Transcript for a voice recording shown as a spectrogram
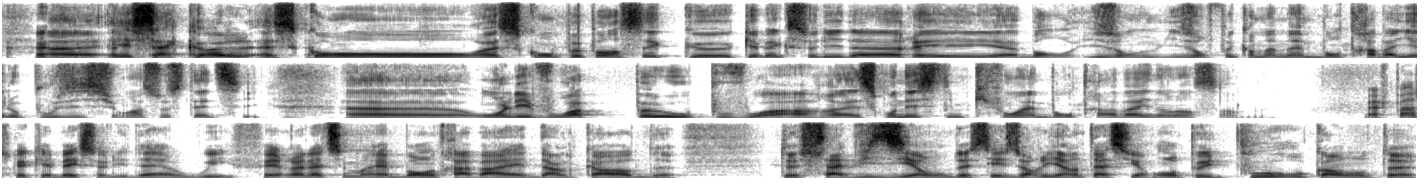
euh, et ça colle. Est-ce qu'on, est-ce qu'on peut penser que Québec solidaire est... Euh, bon, ils ont, ils ont fait quand même un bon travail à l'opposition à ce stade-ci. Euh, on les voit peu au pouvoir. Est-ce qu'on estime qu'ils font un bon travail dans l'ensemble? Ben, je pense que Québec solidaire, oui, fait relativement un bon travail dans le cadre de, de sa vision, de ses orientations. On peut être pour ou contre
